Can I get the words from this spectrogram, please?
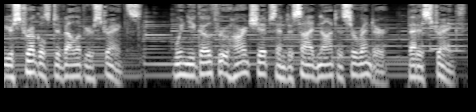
Your struggles develop your strengths. When you go through hardships and decide not to surrender, that is strength.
